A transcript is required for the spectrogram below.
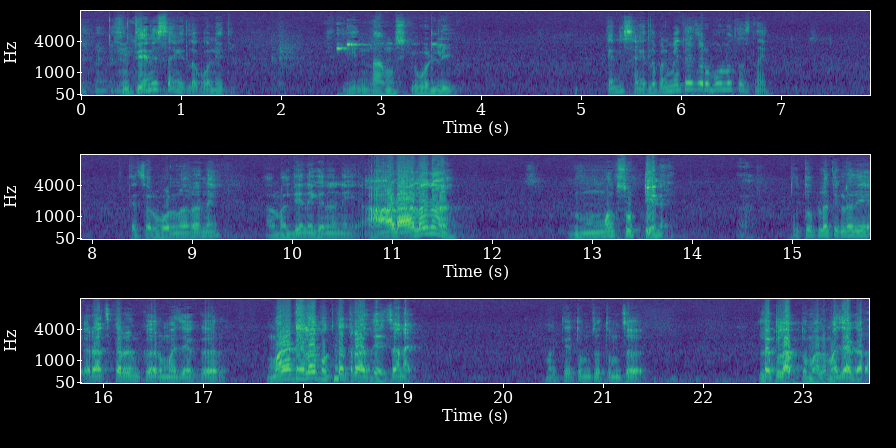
त्यानेच सांगितलं कोणी ती. ती नामुष्की ओढली त्यांनीच सांगितलं पण मी त्याच्यावर बोलतच नाही. त्याच्यावर बोलणारा नाही आणि मला देणं घेणं नाही. आड आला ना मग सुट्टी नाही. तू तो तुपलं तिकडं ते राजकारण कर मजा कर. मराठ्याला फक्त त्रास द्यायचा नाही. मग ते तुमचं तुमचं लकलाप तुम्हाला मजा करा.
